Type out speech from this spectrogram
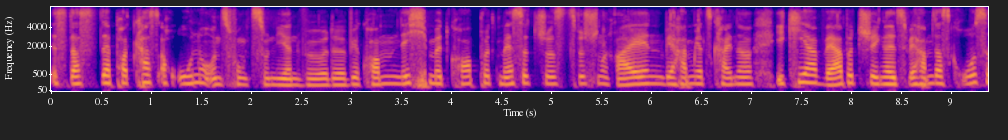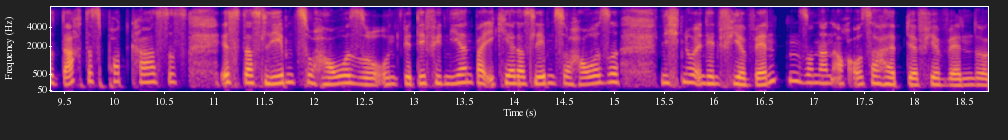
ist, dass der Podcast auch ohne uns funktionieren würde. Wir kommen nicht mit Corporate Messages zwischen rein. Wir haben jetzt keine IKEA-Werbejingles. Wir haben das große Dach des Podcastes, ist das Leben zu Hause. Und wir definieren bei IKEA das Leben zu Hause nicht nur in den vier Wänden, sondern auch außerhalb der vier Wände,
